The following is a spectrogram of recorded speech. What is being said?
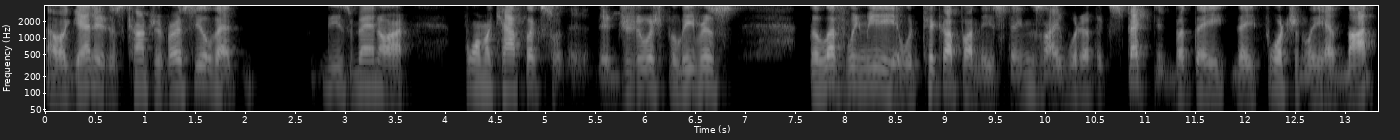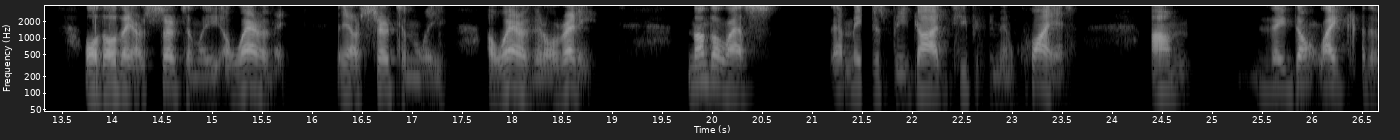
Now, again, it is controversial that these men are former Catholics, or they're Jewish believers. The left wing media would pick up on these things, I would have expected, but they, they fortunately have not although they are certainly aware of it. They are certainly aware of it already. Nonetheless, that may just be God keeping them quiet. Um, they don't like the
